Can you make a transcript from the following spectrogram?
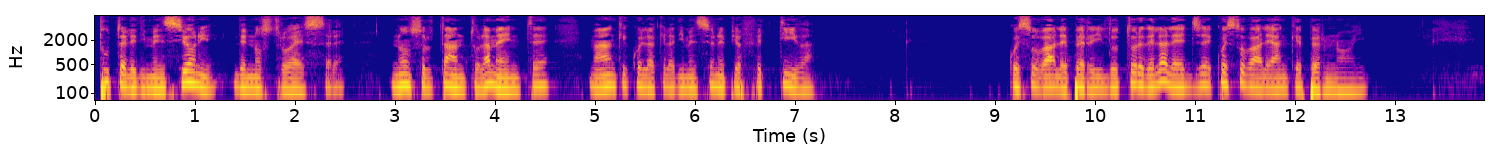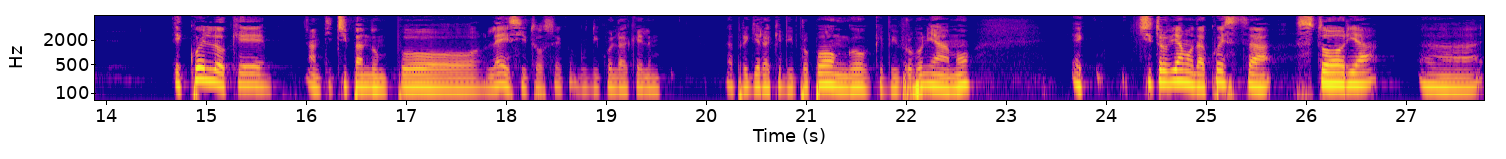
tutte le dimensioni del nostro essere, non soltanto la mente, ma anche quella che è la dimensione più affettiva. Questo vale per il dottore della legge questo vale anche per noi. E quello che, anticipando un po' l'esito di quella che è la preghiera che vi propongo, che vi proponiamo, è, ci troviamo da questa storia uh,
